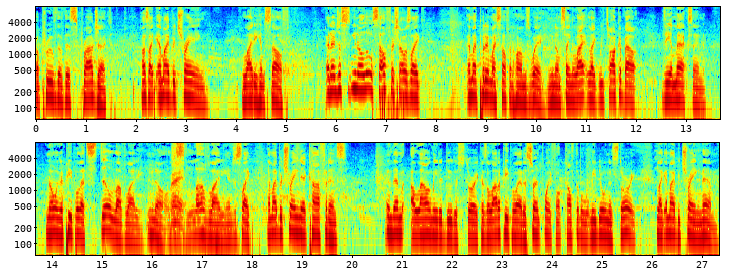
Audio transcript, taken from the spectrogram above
approved of this project. I was like, am I betraying Lighty himself? And then just, you know, a little selfish, I was like, am I putting myself in harm's way? You know, I'm saying, like, like we talk about DMX and knowing the people that still love Lighty, you know, just love Lighty, and just like, am I betraying their confidence in them allowing me to do this story? Because a lot of people at a certain point felt comfortable with me doing this story. Like, am I betraying them?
